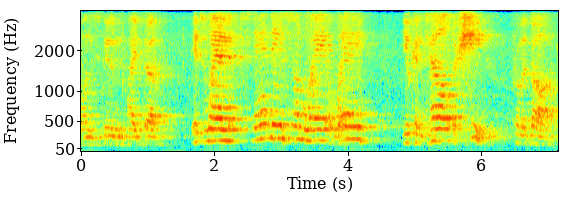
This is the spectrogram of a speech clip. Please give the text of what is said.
One student piped up, It's when, standing some way away, you can tell a sheep from a dog.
